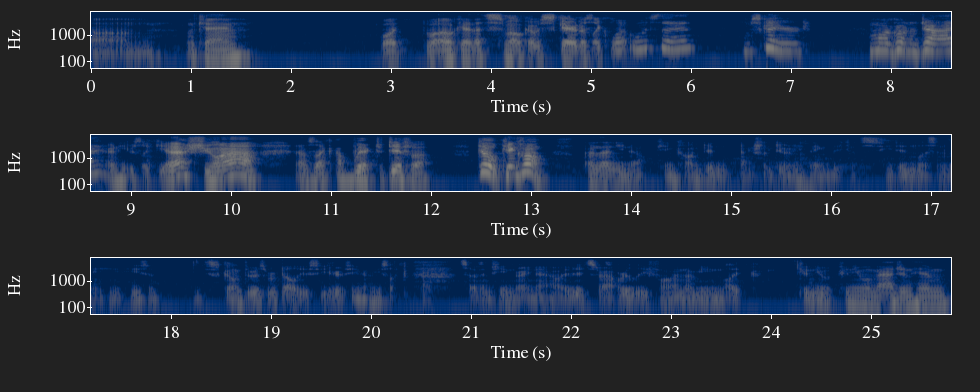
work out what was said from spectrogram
Um, okay. What? Well, okay, that's smoke. I was scared. I was like, what? What's that? I'm scared. Am I gonna die? And he was like, yes, you are. And I was like, I beg to differ. Go, King Kong! And then, you know, King Kong didn't actually do anything because he didn't listen to me. He, he's, a, he's going through his rebellious years. You know, he's like 17 right now. It's not really fun. I mean, like, can you can you imagine him,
